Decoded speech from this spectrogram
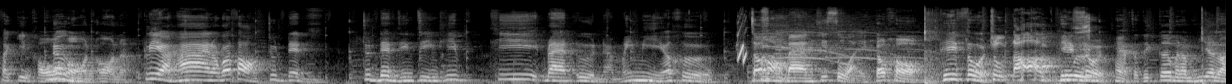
แต่กลิ่นเขาหนึ่ง หอมอ่อนๆอะ เกลี่ยง่ายแล้วก็สองจุดเด่น จุดเด่นจริง ๆ ที่ที่แบรนด์อื่นน่ะไม่มีก็คือ เจ้าของแบรนด์ที่สวย เจ้าของที่สุด ถูกต้อง ที่มือที่สุด แถมสติกเกอร์มาทำที่อะไร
